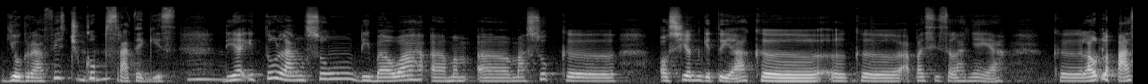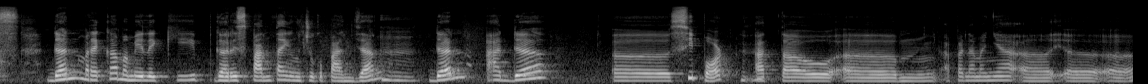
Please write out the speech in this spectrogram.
geografis cukup hmm. strategis. Hmm. Dia itu langsung di bawah uh, mem, uh, masuk ke ocean gitu ya ke uh, ke apa sih istilahnya ya ke laut lepas dan mereka memiliki garis pantai yang cukup panjang mm. dan ada uh, seaport mm -hmm. atau um, apa namanya uh, uh, uh,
